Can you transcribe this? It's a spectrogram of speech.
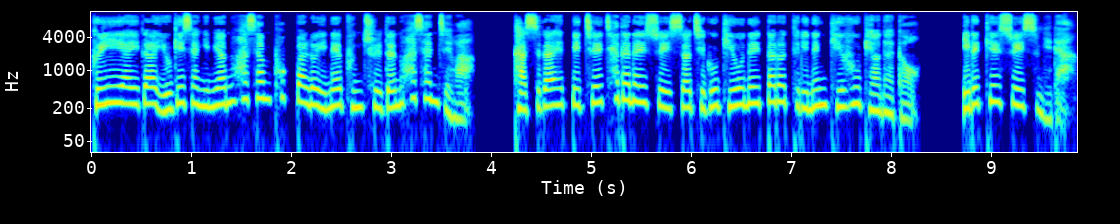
VEI가 6 이상이면 화산 폭발로 인해 분출된 화산재와 가스가 햇빛을 차단할 수 있어 지구 기온을 떨어뜨리는 기후 변화도 일으킬 수 있습니다.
